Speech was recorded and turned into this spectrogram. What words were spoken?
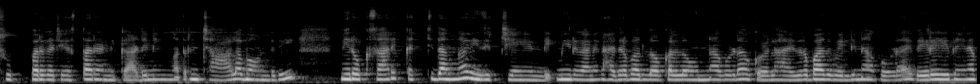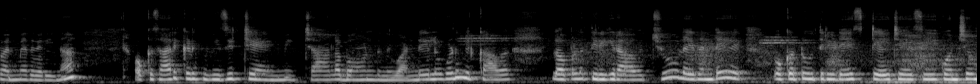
సూపర్గా చేస్తారండి. గార్డెనింగ్ మాత్రం చాలా బాగుంటుంది. మీరు ఒకసారి ఖచ్చితంగా విజిట్ చేయండి. మీరు కనుక హైదరాబాద్ లోకల్లో ఉన్నా కూడా ఒకవేళ హైదరాబాద్ వెళ్ళినా కూడా వేరే ఏదైనా పని మీద వెళ్ళినా ఒకసారి ఇక్కడికి విజిట్ చేయండి. మీకు చాలా బాగుంటుంది. వన్ డేలో కూడా మీరు కావ లోపల తిరిగి రావచ్చు. లేదంటే ఒక టూ త్రీ డేస్ స్టే చేసి కొంచెం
